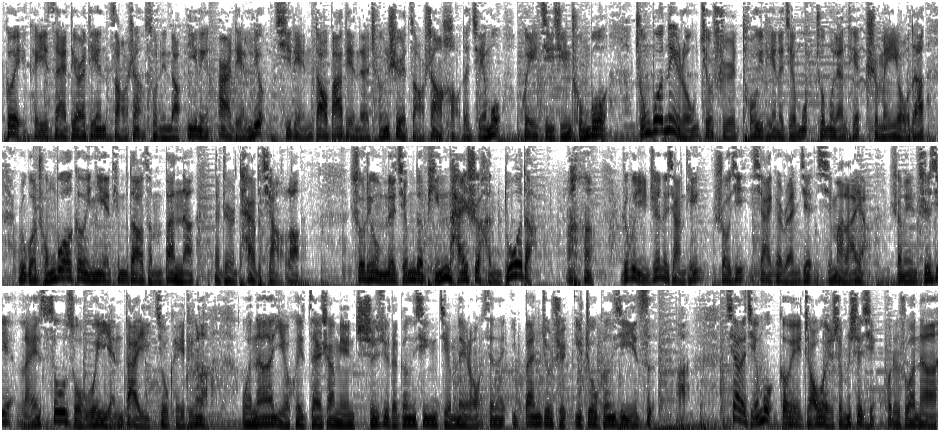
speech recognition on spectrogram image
各位可以在第二天早上锁定到一零二点六七点到八点的城市早上好的节目会进行重播，重播内容就是头一天的节目，周末两天是没有的。如果重播各位你也听不到怎么办呢那真是太不巧了，收听我们的节目的平台是很多的啊。如果你真的想听，手机下一个软件喜马拉雅，上面直接来搜索“微言大义”就可以听了。我呢也会在上面持续的更新节目内容，现在一般就是一周更新一次啊。下了节目，各位找我有什么事情，或者说呢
